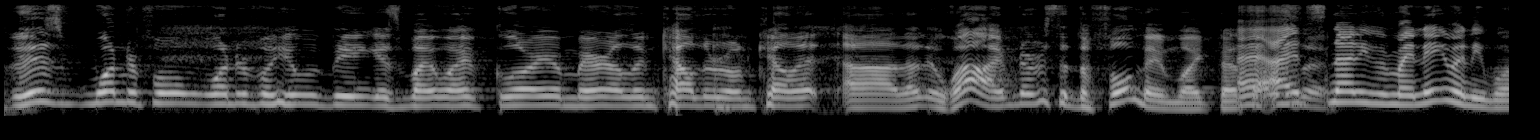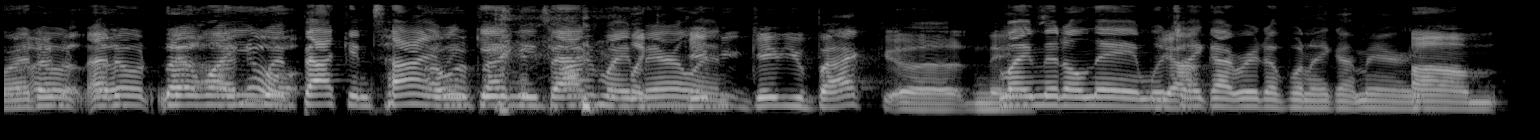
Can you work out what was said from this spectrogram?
this wonderful, wonderful human being is my wife, Gloria Marilyn Calderon Kellett. Uh, that- wow, I've never said the full name like that. That I, it's a- not even my name anymore. I I don't. know- I, don't that- know why I you went back in time and gave me back my like, Marilyn, Gave you, gave you back uh, my middle name, which Yeah. I got rid of when I got married. Um,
